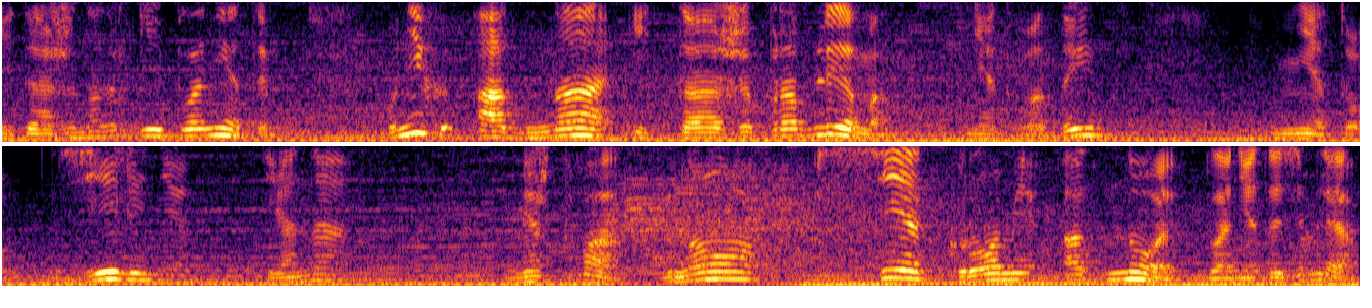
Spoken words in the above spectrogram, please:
и даже на другие планеты. У них одна и та же проблема. Нет воды, нету зелени, и она мертва. Но все, кроме одной, планета Земля.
